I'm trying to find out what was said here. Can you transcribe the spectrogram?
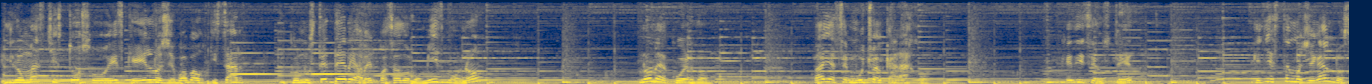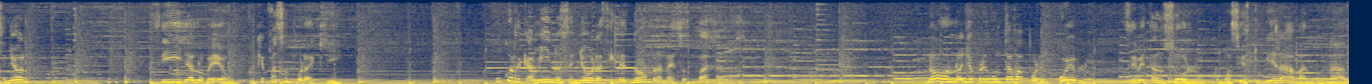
Y lo más chistoso es que él nos llevó a bautizar. Con usted debe haber pasado lo mismo, ¿no? No me acuerdo. Váyase mucho al carajo. ¿Qué dice usted? Que ya estamos llegando, señor. Sí, ya lo veo. ¿Qué pasó por aquí? Un correcamino, señor, así les nombran a esos pájaros. No, no, yo preguntaba por el pueblo. Se ve tan solo, como si estuviera abandonado.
